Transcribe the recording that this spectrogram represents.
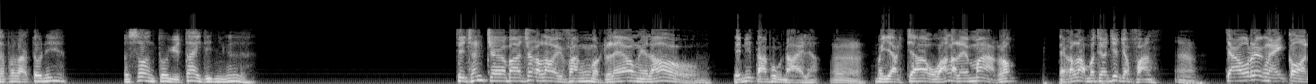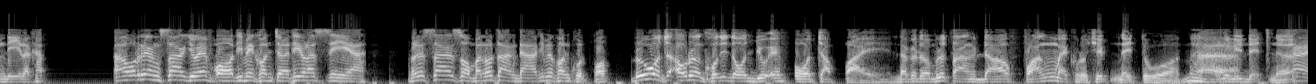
สัตว์ประหลาดตัวนี้มันซ่อนตัวอยู่ใต้ดินอย่างนั้นเหรอ ที่ฉันเจอมาฉันก็เล่าให้ฟังหมดแล้วไงเล่าเดี๋ยวนี้ตามพวกนายแล้ว อืมไม่อยากจะหวังอะไรมากหรอก แต่ก็เล่ามาเถอะฉันจะฟัง อ่าจะเอาเรื่องไหนก่อนดีล่ะครับ เอาเรื่องซาก UFO ที่มีคนเจอที่รัสเซีย หรือซากศพมนุษย์ต่างดาวที่มีคนขุดพบ หรือว่าจะเอาเรื่องคนที่โดน UFO จับไป แล้วก็โดนมนุษย์ต่างดาวฝังไมโครชิปในตัวแม่เออเรื่องนี้เด็ดเนอะ ใช่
